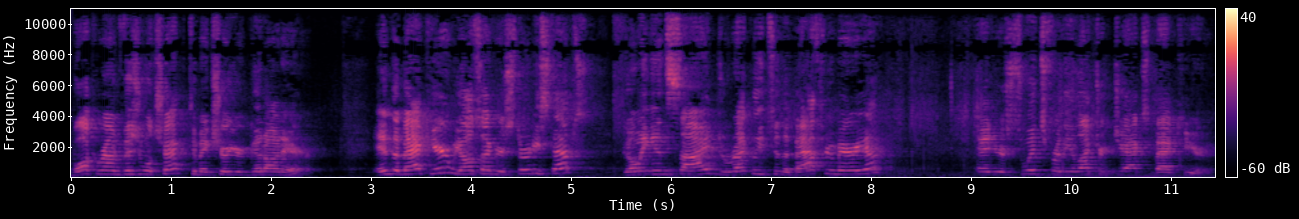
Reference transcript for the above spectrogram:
walk around visual check to make sure you're good on air. In the back here, we also have your sturdy steps going inside directly to the bathroom area and your switch for the electric jacks back here.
